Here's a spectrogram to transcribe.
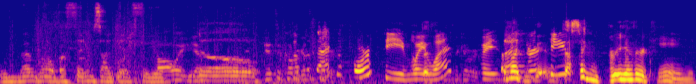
Remember all the things I did for you. Oh, wait, yeah. No. Get to cover, get to That's cover. the fourth team. Wait, what? Get to cover. Wait, That's like, third team? that's like three other teams.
